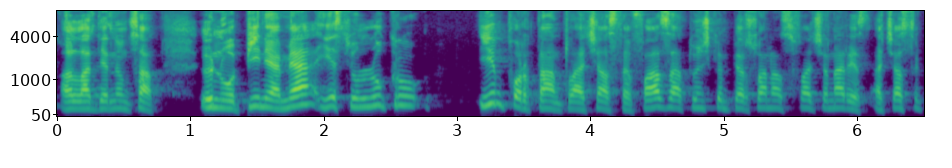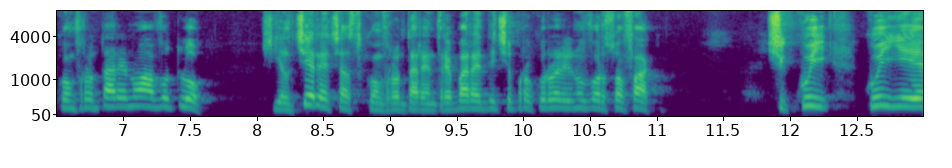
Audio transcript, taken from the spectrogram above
a, l-a denunțat. În opinia mea, este un lucru important la această fază atunci când persoana se face în arest. Această confruntare nu a avut loc. Și el cere această confruntare. Întrebarea de ce procurorii nu vor să o facă. Și cui, cui, e,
